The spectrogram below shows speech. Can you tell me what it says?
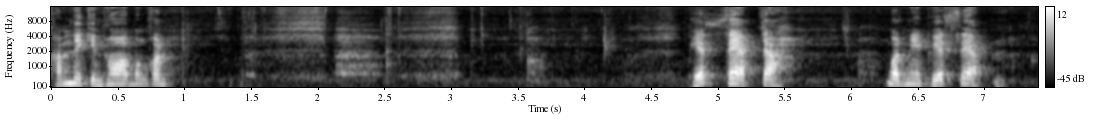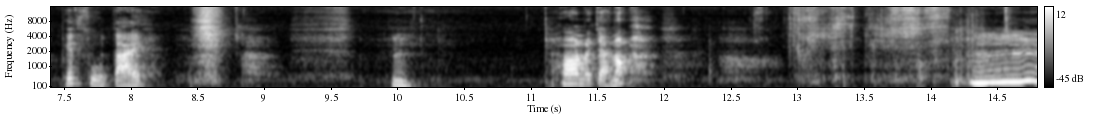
คำเด็กกินห่อบางก่อนเผ็ดแซ่บจ้ะวันนี้เผ็ดแซ่บเผ็ดสู่ตายอืมห่อนะจ๊ะเนาะ อืม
